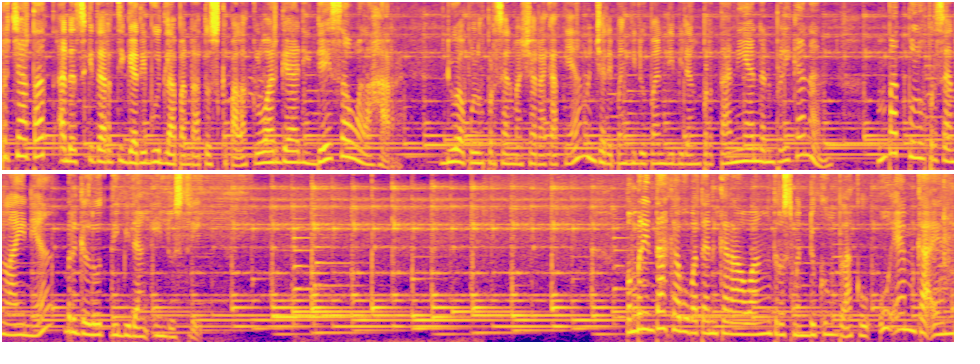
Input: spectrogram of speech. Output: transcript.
Tercatat ada sekitar 3.800 kepala keluarga di Desa Walahar. 20 persen masyarakatnya mencari penghidupan di bidang pertanian dan perikanan. 40 persen lainnya bergelut di bidang industri. Pemerintah Kabupaten Karawang terus mendukung pelaku UMKM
